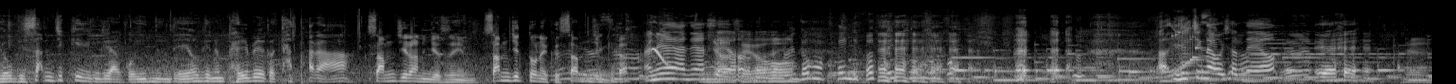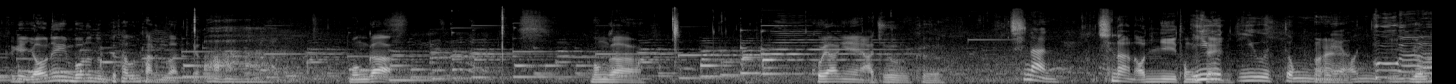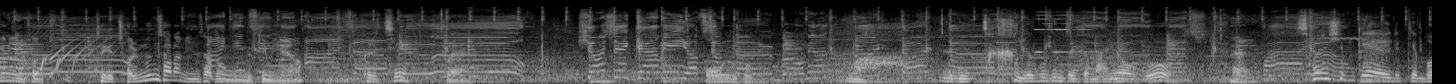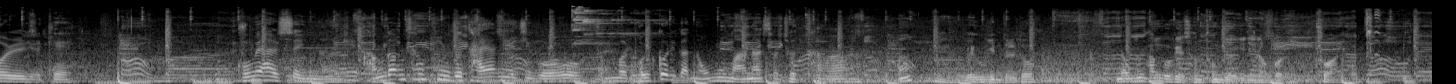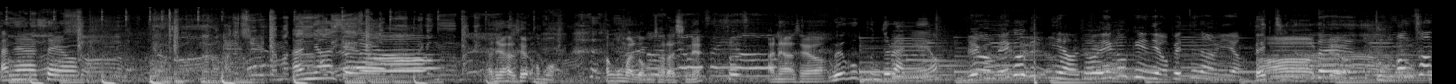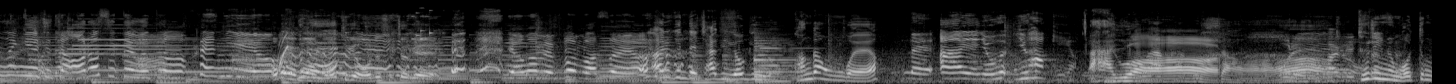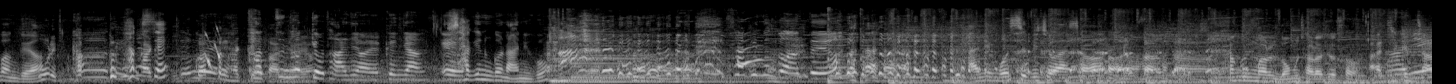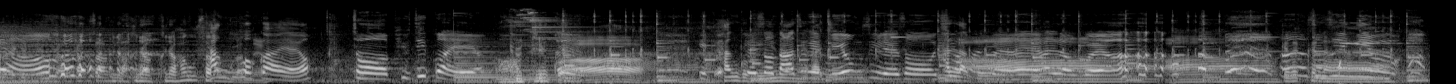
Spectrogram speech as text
여기 쌈짓길이라고 있는데 여기는 별별 거 다 팔아. 쌈지라는 게 선생님 쌈짓돈의 그 쌈지입니까? 아니 안녕하세요. 안녕하세요. 너무 팬이요. 아, 일찍 나오셨네요. 예. 네, 그게 연예인 보는 눈빛하고는 다른 것 같아요. 아, 뭔가 뭔가 고향에 아주 그 친한 친한 언니 동생. 이웃 이웃 동네 네. 언니. 여기는 전 되게 젊은 사람 인사동 느낌이에요. 그렇지. 네. 어우, 여기 참 외국인들도 많이 오고 네. 손쉽게 이렇게 뭘 이렇게 구매할 수 있는 관광 상품도 다양해지고 정말 볼거리가 너무 많아서 좋다. 어? 음, 외국인들도 너무 한국의 전통적인 이런 걸 좋아하는 것 같아요. 안녕하세요. 안녕하세요. 안녕하세요. 어머, 한국말 너무 잘하시네. 안녕하세요. 외국 분들 아니에요? 외국 외국인이요. 저 외국인이요. 베트남이요. 베트남. 아, 그래요? 어, 선생님 진짜 어렸을 때부터 팬이에요. 어머, 어머, 어머, 어떻게 어렸을 적에 영화 몇 번 봤어요. 아니 근데 자기 여기 관광 온 거예요? 네, 아, 예, 유, 유학이요. 아 유학. 유학하고 있어. 둘이는 어떤 관계야? 우리 같은 학생? 같은 학교 같은 다녀요. 학교 다녀요. 그냥 예. 사귀는 건 아니고? 사귀는 거 같아요. 아니 모습이 좋아서. 한국말을 너무 잘하셔서 아 지금 잘하게 아니에요. 감사합니다. 그냥 그냥 한국 사람 같네요. 한국어과예요? 저 뷰티과예요. 뷰티과. 한국 그래서 유명한 나중에 거. 미용실에서 하려고. 네, 하려고요. 아. 아, 선생님,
